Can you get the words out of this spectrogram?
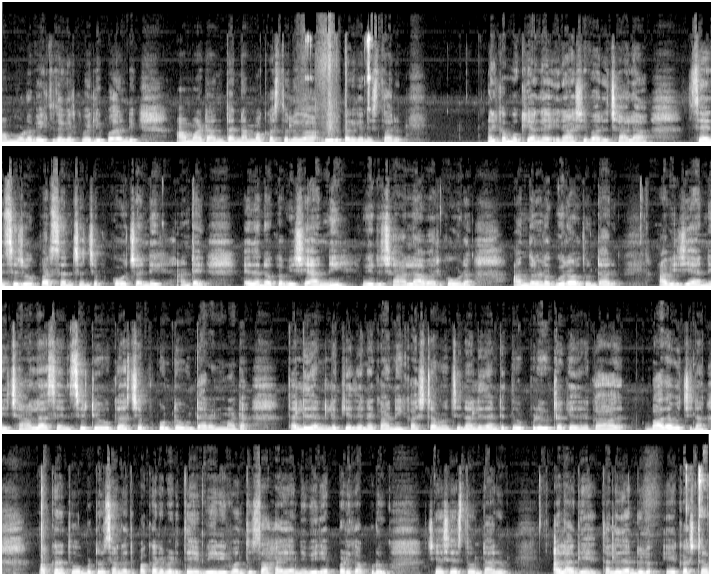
ఆ మూడో వ్యక్తి దగ్గరికి వెళ్ళిపోదండి. ఆ మాట అంత నమ్మకస్తులుగా వీరు పరిగణిస్తారు. ఇక ముఖ్యంగా ఈ రాశి వారు చాలా సెన్సిటివ్ పర్సన్స్ అని చెప్పుకోవచ్చండి. అంటే ఏదైనా ఒక విషయాన్ని వీరు చాలా వరకు కూడా ఆందోళనకు గురవుతుంటారు. ఆ విషయాన్ని చాలా సెన్సిటివ్గా చెప్పుకుంటూ ఉంటారనమాట తల్లిదండ్రులకి ఏదైనా కానీ కష్టం వచ్చినా లేదంటే తోపుడికి ఏదైనా బాధ వచ్చినా పక్కన తోబుట్టు సంగతి పక్కన పెడితే వీరి వంతు సహాయాన్ని వీరు ఎప్పటికప్పుడు చేసేస్తుంటారు. అలాగే తల్లిదండ్రులు ఏ కష్టం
